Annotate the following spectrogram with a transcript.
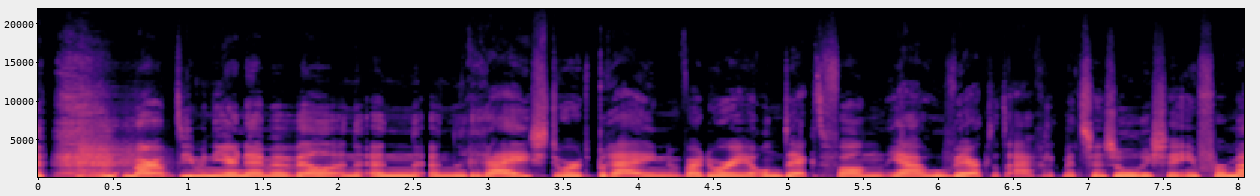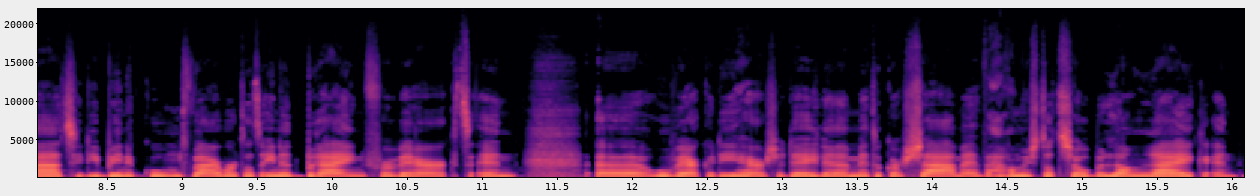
maar op die manier nemen we wel een, een, een reis door het brein, waardoor je ontdekt van ja, hoe werkt dat eigenlijk met sensorische informatie die binnenkomt? Waar wordt dat in het brein verwerkt? En hoe werken die hersendelen met elkaar samen en waarom is dat zo belangrijk? En,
